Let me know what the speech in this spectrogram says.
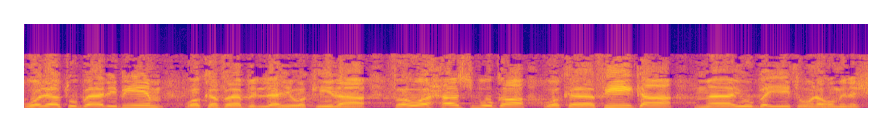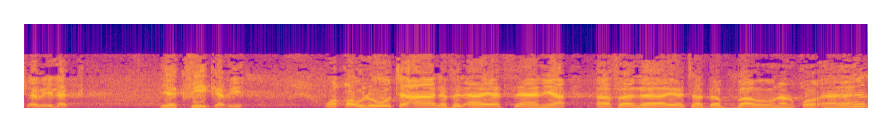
ولا تبالي بهم وكفى بالله وكيلا فهو حسبك وكافيك ما يبيتونه من الشر لك. يكفيك فيه. وقوله تعالى في الآية الثانية أفلا يتدبرون القرآن؟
